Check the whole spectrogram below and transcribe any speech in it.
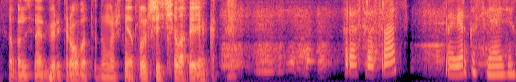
с тобой начинает говорить робот, ты думаешь, нет, лучший человек. Раз, раз, раз. Проверка связи.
